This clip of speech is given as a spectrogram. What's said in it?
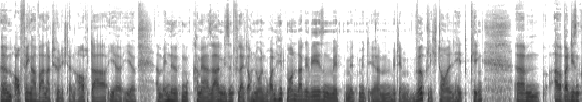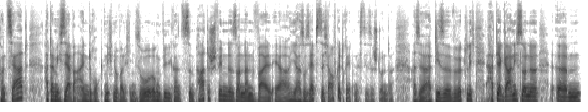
Ähm, Aufhänger war natürlich dann auch da, ihr, ihr, am Ende kann man ja sagen, die sind vielleicht auch nur ein One-Hit-Wonder gewesen mit, mit, mit, ihrem, mit dem wirklich tollen Hit King. Ähm, aber bei diesem Konzert hat er mich sehr beeindruckt. Nicht nur, weil ich ihn so irgendwie ganz sympathisch finde, sondern weil er ja so selbstsicher aufgetreten ist, diese Stunde. Also er hat diese wirklich, er hat ja gar nicht so eine, ähm,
